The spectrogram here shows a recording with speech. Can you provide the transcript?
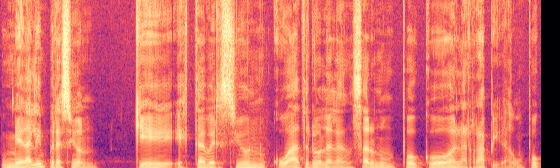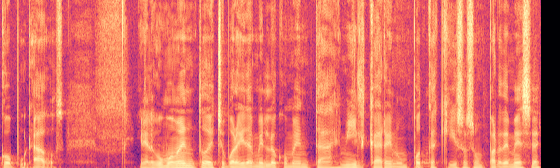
me da la impresión que esta versión 4 la lanzaron un poco a la rápida, un poco apurados. En algún momento, de hecho por ahí también lo comenta Emilcar en un podcast que hizo hace un par de meses,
